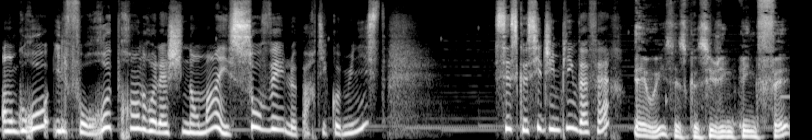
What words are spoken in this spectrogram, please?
En gros, il faut reprendre la Chine en main et sauver le Parti communiste. C'est ce que Xi Jinping va faire? Eh oui, c'est ce que Xi Jinping fait.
